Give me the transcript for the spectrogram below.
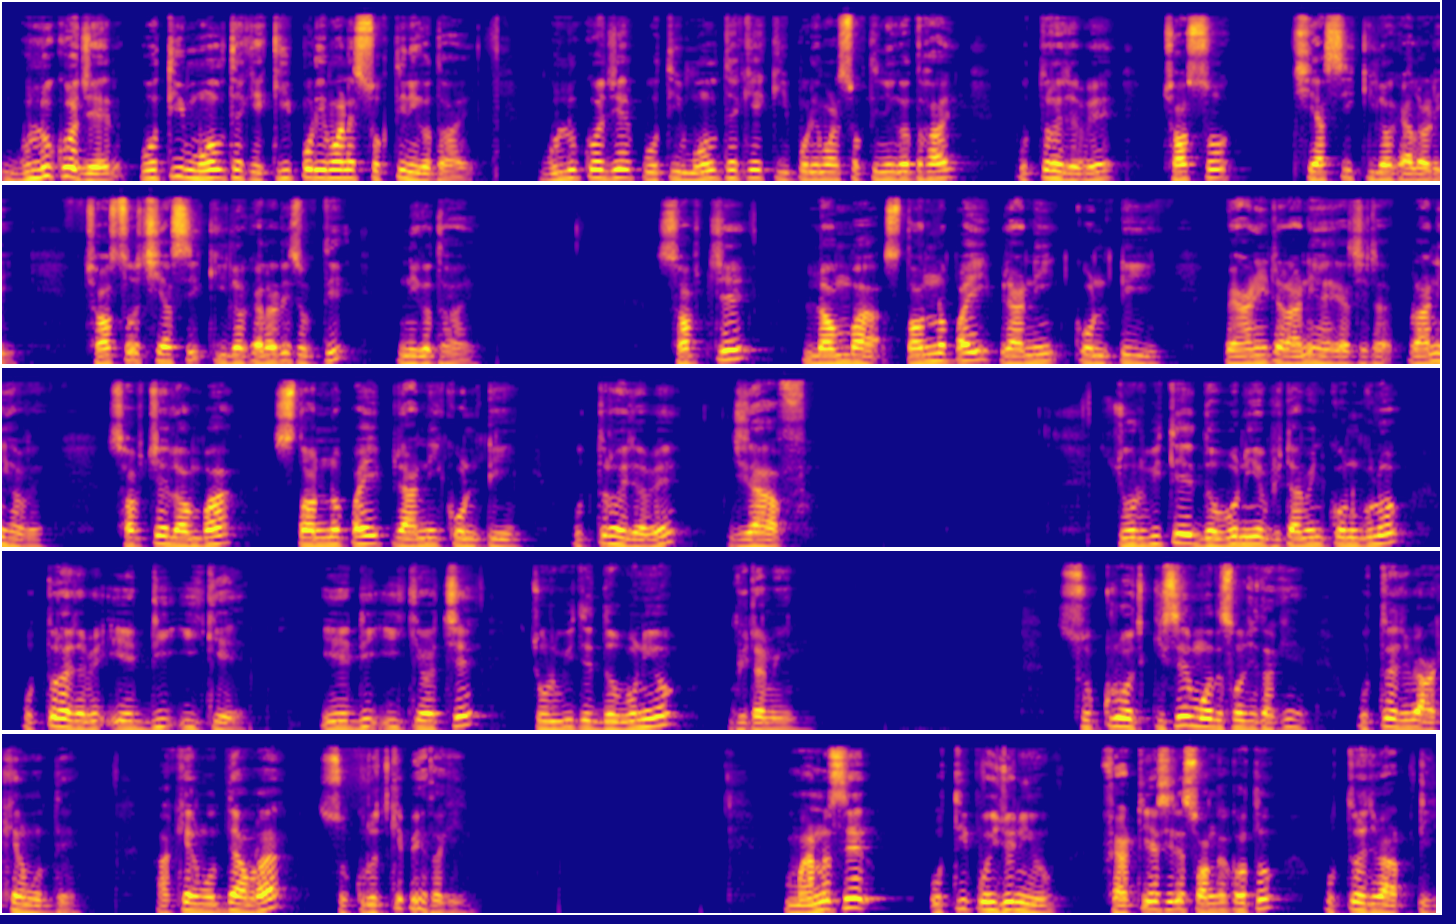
গ্লুকোজের প্রতি মোল থেকে কি পরিমাণের শক্তি নিগত হয়? গ্লুকোজের প্রতি মোল থেকে কি পরিমাণ শক্তি নিগত হয়? উত্তর হয়ে যাবে ছশো ছিয়াশি কিলো ক্যালোরি ছশো ছিয়াশি কিলো ক্যালোরি শক্তি নিগত হয়। সবচেয়ে লম্বা স্তন্যপায়ী প্রাণী কোনটি? প্রাণীটা রানী হয়ে গেছে, এটা প্রাণী হবে। সবচেয়ে লম্বা স্তন্যপায়ী প্রাণী কোনটি? উত্তর হয়ে যাবে জিরাফ। চর্বিতে দ্রবণীয় ভিটামিন কোনগুলো? উত্তর হয়ে যাবে A D E K A D E কে হচ্ছে চর্বিতে দ্রবণীয় ভিটামিন। সুক্রোজ কিসের মধ্যে সঞ্চিত থাকে? উত্তর হয়ে যাবে আখের মধ্যে। আখের মধ্যে আমরা সুক্রোজকে পেয়ে থাকি। মানুষের অতি প্রয়োজনীয় ফ্যাটি অ্যাসিডের সংখ্যা কত? উত্তর হয়ে যাবে আটটি।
